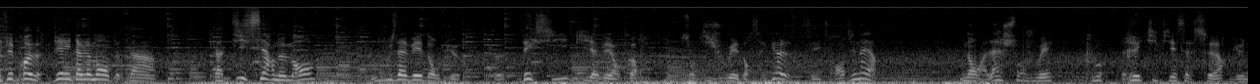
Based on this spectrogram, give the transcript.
Elle fait preuve véritablement d'un discernement. Vous avez donc euh, euh, Dexy qui avait encore son petit jouet dans sa gueule, c'est extraordinaire. Non, elle lâche son jouet pour rectifier sa sœur Gunny.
